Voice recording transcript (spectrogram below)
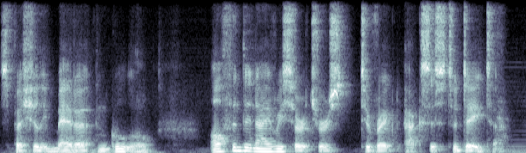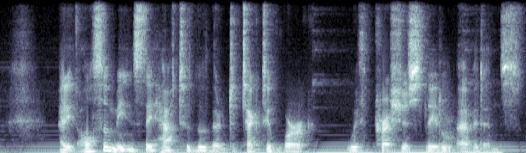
especially Meta and Google, often deny researchers direct access to data. And it also means they have to do their detective work with precious little evidence.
